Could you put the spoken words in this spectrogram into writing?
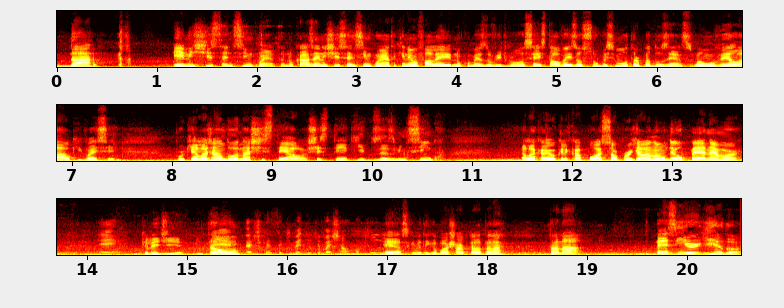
da NX 150? No caso, a NX 150, que nem eu falei no começo do vídeo pra vocês, talvez eu suba esse motor pra 200. Vamos ver lá o que, que vai ser. Porque ela já andou na XT, ó, XT aqui 225. Ela caiu aquele capote só porque ela não deu pé, né, amor? É. Aquele dia. Então, É, acho que essa aqui vai ter que abaixar um pouquinho. é, essa que vai ter que abaixar porque ela tá na, tá na pezinho erguido, ó.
